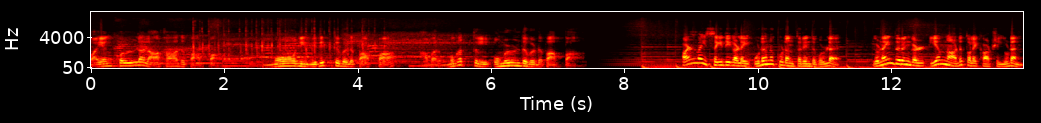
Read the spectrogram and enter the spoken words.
பயங்கொள்ளலாகாது பாப்பா. மோதி மிதித்து விடு பாப்பா. அவர் முகத்தில் உமிழ்ந்து விடு பாப்பா. அண்மை செய்திகளை உடனுக்குடன் தெரிந்து கொள்ள இணைந்திருங்கள் இயம்நாடு தொலைக்காட்சியுடன்.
